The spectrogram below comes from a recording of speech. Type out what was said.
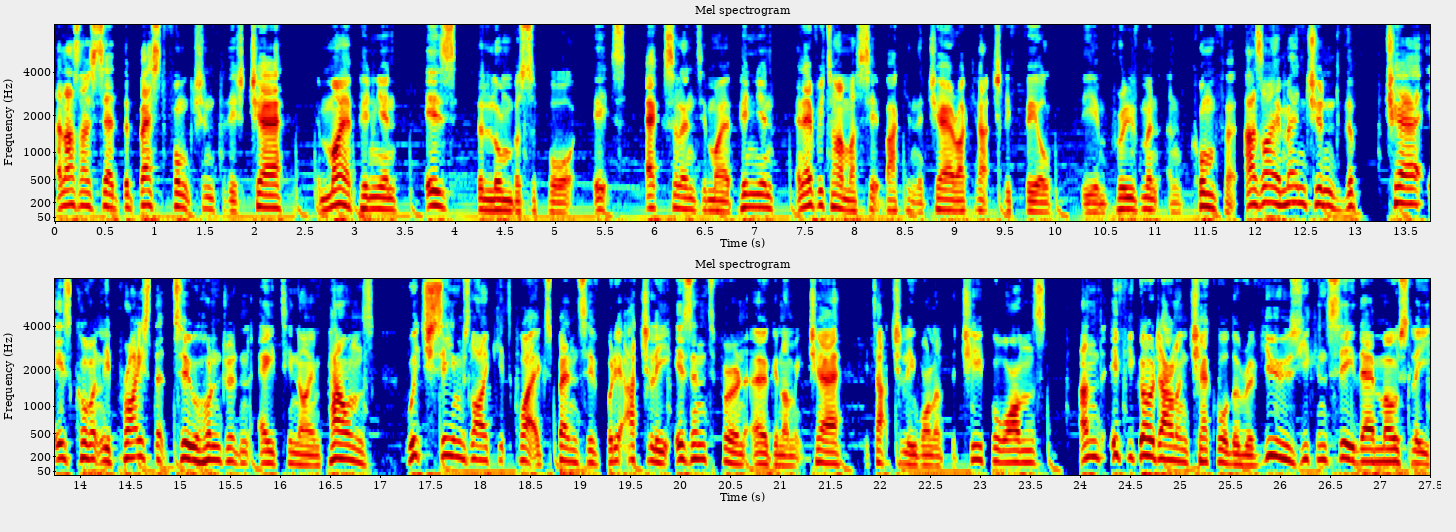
And as I said, the best function for this chair, in my opinion, is the lumbar support. It's excellent in my opinion and every time I sit back in the chair I can actually feel the improvement and comfort. As I mentioned, the chair is currently priced at £289, which seems like it's quite expensive, but it actually isn't for an ergonomic chair. It's actually one of the cheaper ones. And if you go down and check all the reviews, you can see they're mostly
